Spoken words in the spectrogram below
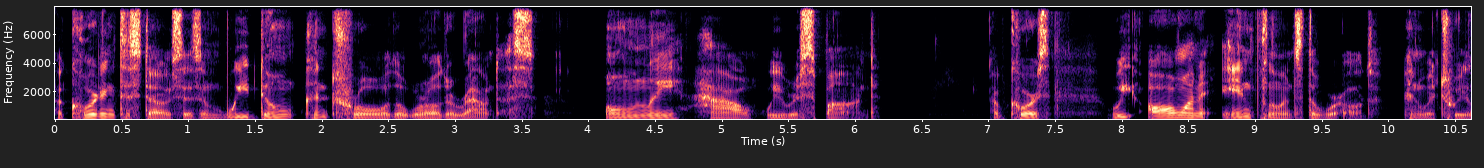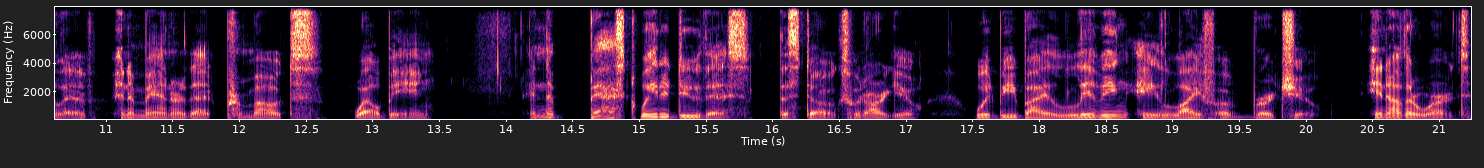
According to Stoicism, we don't control the world around us, only how we respond. Of course, we all want to influence the world in which we live in a manner that promotes well being. And the best way to do this, the Stoics would argue, would be by living a life of virtue. In other words,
